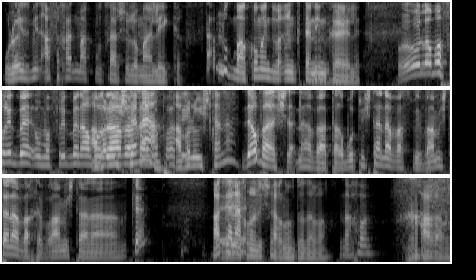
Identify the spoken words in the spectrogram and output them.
הוא לא הזמין אף אחד מהקבוצה שלו מהלייקרס. סתם דוגמה, כל מיני דברים קטנים כאלה. הוא לא מפריד, בין- הוא מפריד בין אבל העבודה הוא והחיים השתנה, הפרטיים. אבל הוא השתנה. זהו, והשתנה, והתרבות משתנה, והסביבה משתנה, והחברה משתנה. כן, רק אה, אנחנו נשארנו אותו דבר. נכון. חרא.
